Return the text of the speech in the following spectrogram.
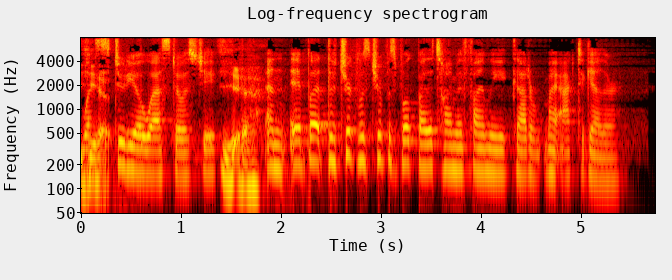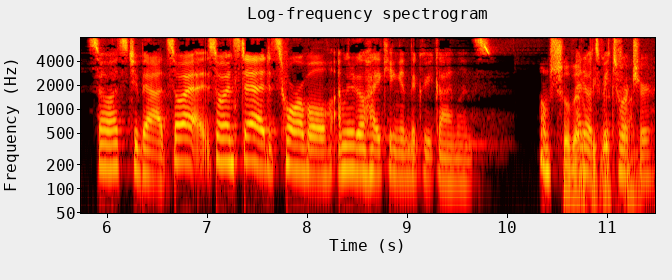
West Yeah. Studio West OSG. Yeah. And it, but the trip was trip was booked by the time I finally got my act together. So that's too bad. So I, so instead, it's horrible. I'm going to go hiking in the Greek islands. I'm sure I that'll know be to be good fun. torture.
